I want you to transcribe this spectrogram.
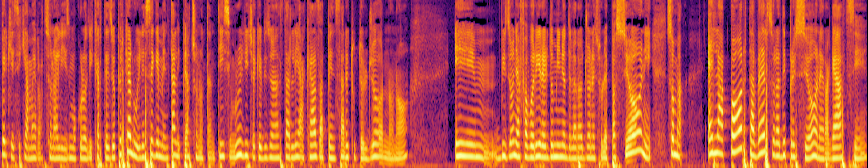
perché si chiama irrazionalismo quello di Cartesio? Perché a lui le seghe mentali piacciono tantissimo. Lui dice che bisogna star lì a casa a pensare tutto il giorno, no? E mm, bisogna favorire il dominio della ragione sulle passioni. Insomma, è la porta verso la depressione, ragazzi.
